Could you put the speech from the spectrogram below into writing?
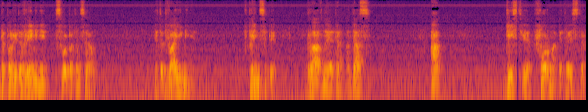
до поры до времени свой потенциал. Это два имени. В принципе, главное это Адас, а действие, форма это Эстер.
